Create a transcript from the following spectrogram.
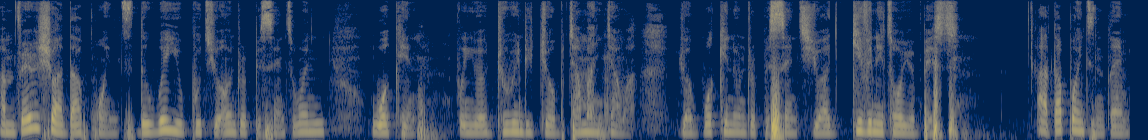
I'm very sure at that point, the way you put your 100% when working, when you're doing the job, jama and jama, you are working 100%, you are giving it all your best. At that point in time,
